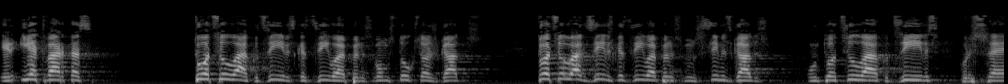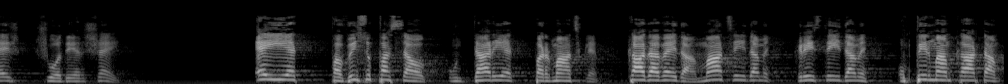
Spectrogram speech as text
ir ietvertas to cilvēku dzīves, kas dzīvoja pirms mums tūkstoši gadus, to cilvēku dzīves, kas dzīvoja pirms mums simts gadus, un to cilvēku dzīves, kuri sēž šodien šeit. Ejiet pa visu pasauli un dariet par mācekļiem. Kādā veidā? Mācīdami, kristīdami, un pirmām kārtām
